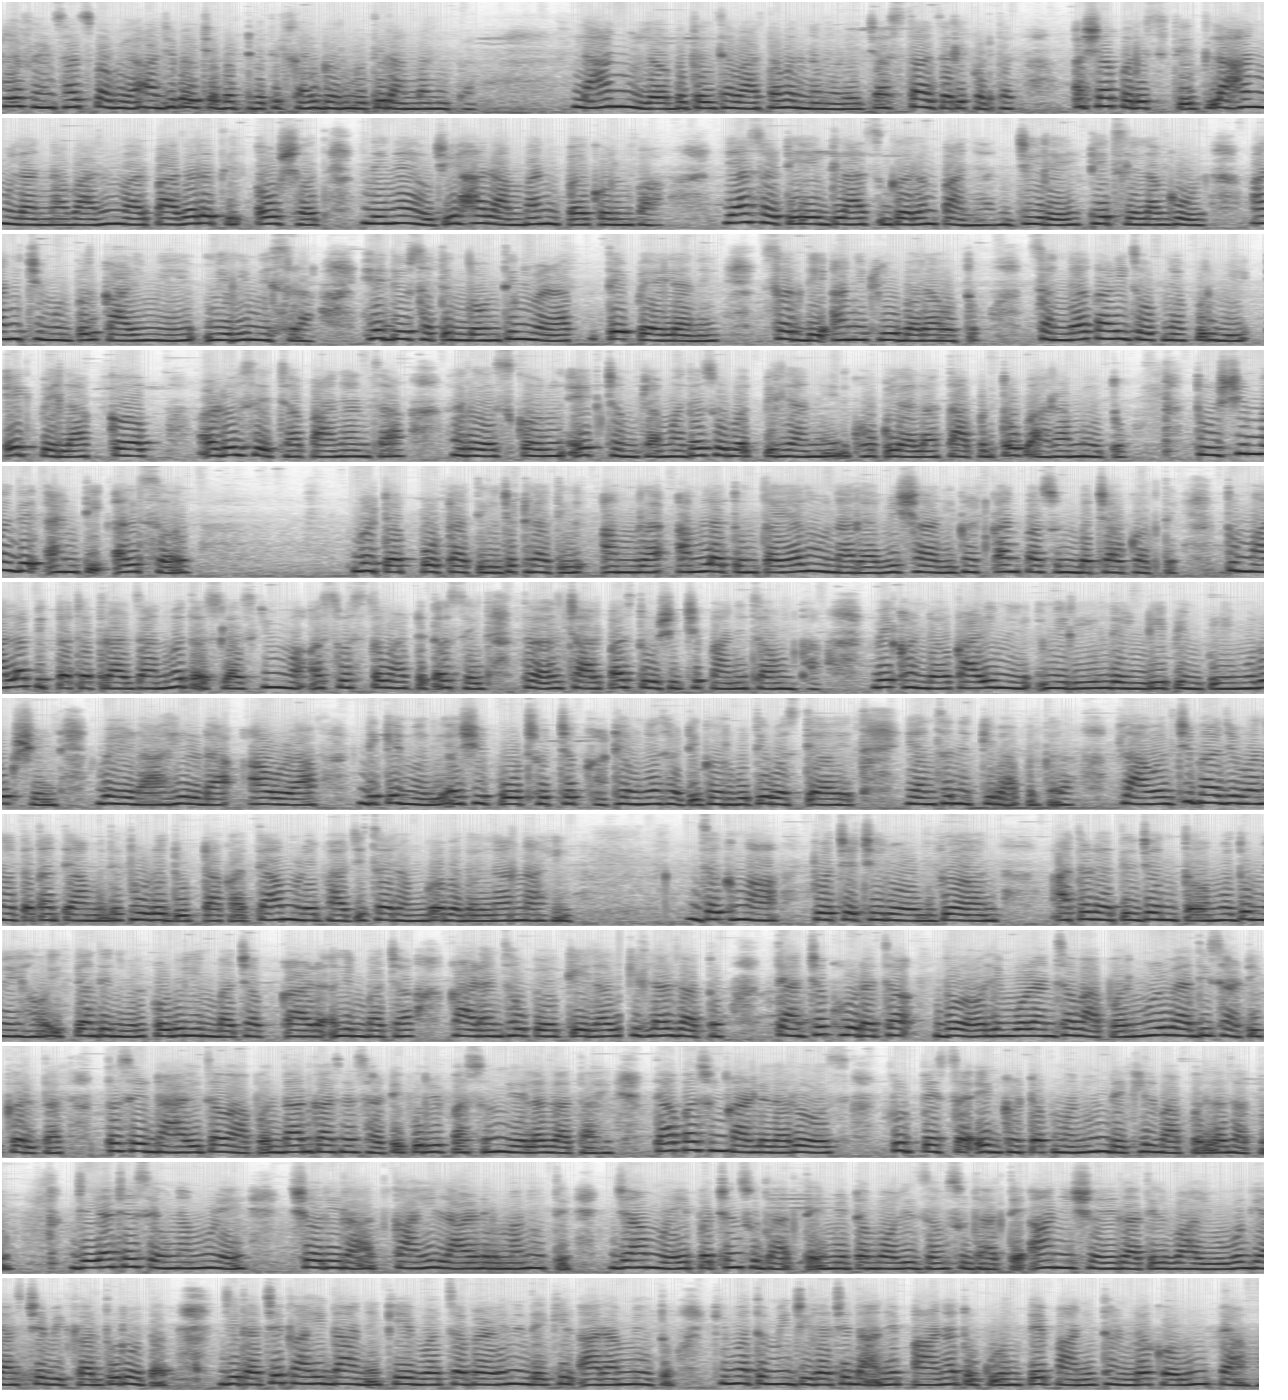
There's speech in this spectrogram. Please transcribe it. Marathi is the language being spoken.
हॅलो फ्रेंड्स आज पाहूया. आजीबाईच्या बट्टीतील काही घरगुती रामबाण उपाय. लहान मुलं बदलत्या वातावरणामुळे जास्त आजारी पडतात. अशा परिस्थितीत लहान मुलांना वारंवार बाजारातील औषध देण्याऐवजी हा रामबाण उपाय करून पहा. यासाठी एक ग्लास गरम पाण्यात जिरे ठेचलेला गूळ आणि चिमूटभर काळी मे मिरी मिसळा. हे दिवसातून दोन तीन वेळा ते प्यायल्याने सर्दी आणि फ्लू बरा होतो. संध्याकाळी झोपण्यापूर्वी एक पेला कप अडुसेच्या पाण्याचा रस करून एक चमचा मधासोबत पिल्याने खोकल्याला ताबडतोब आराम मिळतो. तुळशीमध्ये अँटी अल्सर घटक पोटातील जठरातील आम्ला आम्लातून तयार होणाऱ्या विषारी घटकांपासून बचाव करते. तुम्हाला पित्ताचा त्रास जाणवत असल्यास किंवा अस्वस्थ वाटत असेल तर चार पाच तुळशीची पाने चावून खा. वेखंड काळी मि- मिरी लेंडी पिंपळी मुरुक्षीण बेडा हिरडा आवळा डिकेमली अशी पोट स्वच्छ ठेवण्यासाठी घरगुती वस्ती आहेत. यांचा नक्की वापर करा. फ्लावरची भाजी बनवताना त्यामध्ये थोडं दूध टाका. त्यामुळे भाजीचा रंग बदलणार नाही. नाही. जखमा त्वचेचे रोग व्रण आतड्यातील जंत मधुमेह इत्यादींवर कडुलिंबाच्या काड लिंबाच्या काड्यांचा उपयोग केला केला जातो. त्याच्या खोड्याचा व लिंबोळ्यांचा वापर मूळ व्याधीसाठी करतात. तसेच डाळीचा वापर दात घासण्यासाठी पूर्वीपासून केला जात आहे. त्यापासून काढलेला रस टूथपेस्टचा एक घटक म्हणून देखील वापरला जातो जिऱ्याच्या सेवनामुळे शरीरात काही लाळ निर्माण होते ज्यामुळे पचन सुधारते मेटाबॉलिझम सुधारते आणि शरीरातील वायू व गॅसचे विकार दूर होतात. जिऱ्याचे काही दाणे केवळ चघळल्याने देखील आराम मिळतो किंवा तुम्ही जिऱ्याचे दाणे पाण्यात उकळून ते पाणी थंड करून प्या.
